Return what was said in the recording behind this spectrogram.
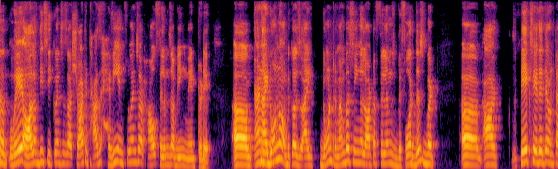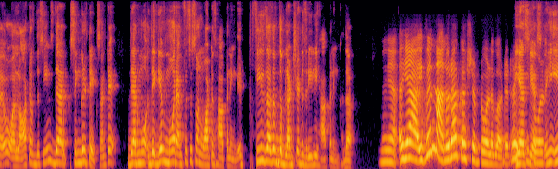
the way all of these sequences are shot, it has a heavy influence on how films are being made today. Uh, and I don't know because I don't remember seeing a lot of films before this, but uh, our takes ఏదైతే ఉంటాయో a lot of the scenes they are single takes అంటే they are more they give more emphasis on what is happening it feels as if the bloodshed is really happening kada Yeah, yeah. Even Anurag Kashyap told about it, right? yes He yes told- he, he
